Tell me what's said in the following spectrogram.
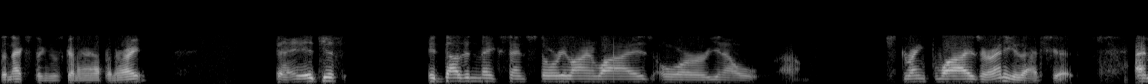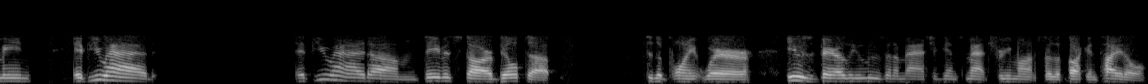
the next thing that's gonna happen, right? It just it doesn't make sense storyline wise, or you know, um, strength wise, or any of that shit. I mean, if you had if you had um David Starr built up to the point where he was barely losing a match against Matt Tremont for the fucking title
